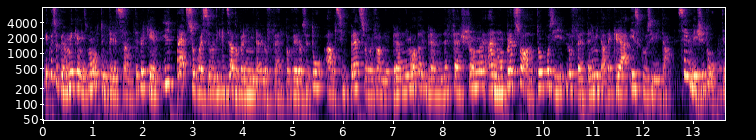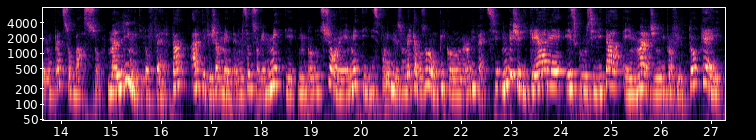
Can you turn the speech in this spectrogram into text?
E questo qui è un meccanismo molto interessante perché il prezzo può essere utilizzato per limitare l'offerta, ovvero se tu alzi il prezzo come fanno i brand di moda, i brand del fashion, hanno un prezzo alto così l'offerta è limitata e crea esclusività. Se invece tu tieni un prezzo basso ma limiti l'offerta artificialmente, nel senso che metti in produzione e metti disponibile sul mercato solo un piccolo numero di pezzi, invece di creare esclusività e margini di profitto, crei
